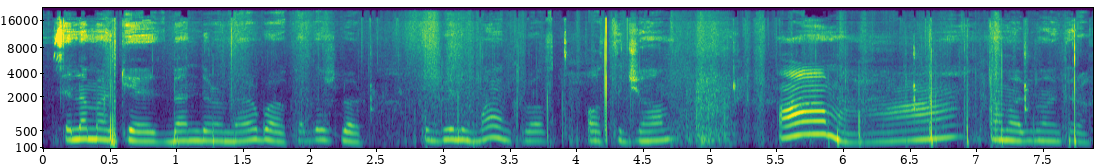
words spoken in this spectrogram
Selam herkes. Ben de merhaba arkadaşlar. Bugün Minecraft atacağım. Ama ama bir Minecraft.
